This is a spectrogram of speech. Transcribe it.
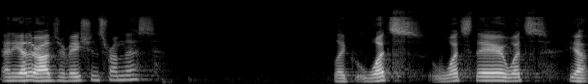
Any other observations from this? Like what's what's there? What's yeah.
